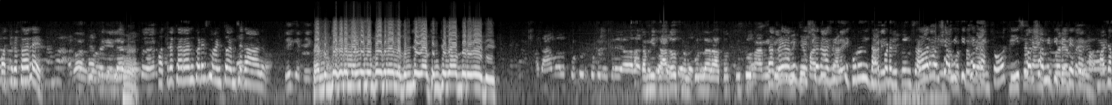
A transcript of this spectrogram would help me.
पत्रकार आहेत. तिथं गेल्यानंतर पत्रकारांकडेच मांडतो आमचं गाणं. ठीक आहे ठीक कारण तुमच्याकडे मांडून उपयोग नाही ना तुमची तुमची जबाबदारी नाही ती. आहे आता मी जाधव संकुलला राहतो तिथून आम्ही सगळे आम्ही ज्येष्ठ नागरिक. तिकडून दरवर्षी की आम्ही तिथे तीस वर्ष आम्ही तिथे 382 देतो पर्यंत माझ्या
